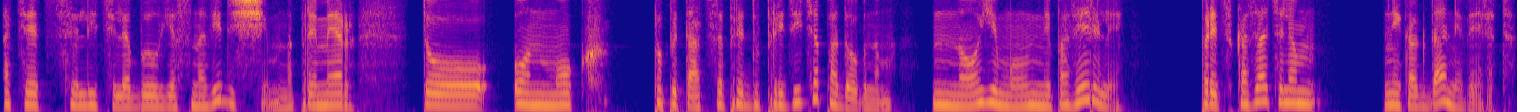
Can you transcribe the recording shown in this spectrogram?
отец целителя был ясновидящим, например, то он мог попытаться предупредить о подобном, но ему не поверили. Предсказателям никогда не верят.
